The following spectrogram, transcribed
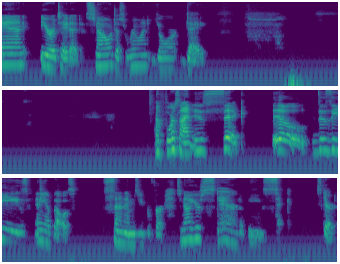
And irritated. Snow just ruined your day. A fourth sign is sick, ill, disease, any of those synonyms you prefer. So now you're scared of being sick. Scared.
